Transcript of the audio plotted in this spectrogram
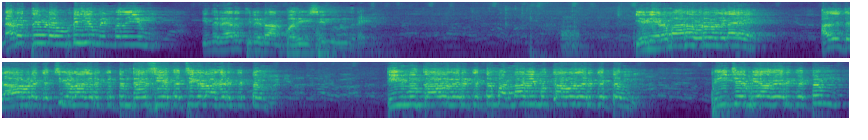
நடத்திவிட முடியும் என்பதையும் இந்த நேரத்தில் நான் பதிவு செய்து கொள்கிறேன். என் இனமான உறவுகளே அது திராவிட கட்சிகளாக இருக்கட்டும் தேசிய கட்சிகளாக இருக்கட்டும் திமுகவாக இருக்கட்டும் அதிமுகவாக இருக்கட்டும் பிஜேபியாக இருக்கட்டும்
